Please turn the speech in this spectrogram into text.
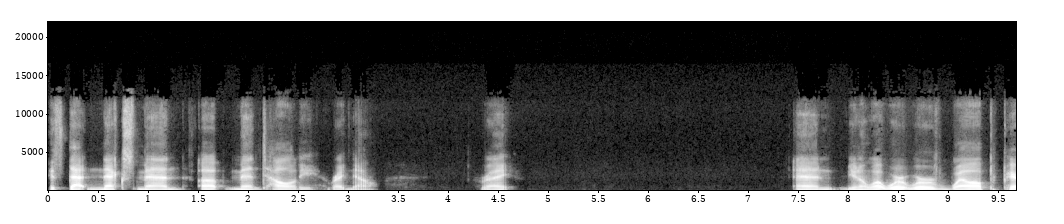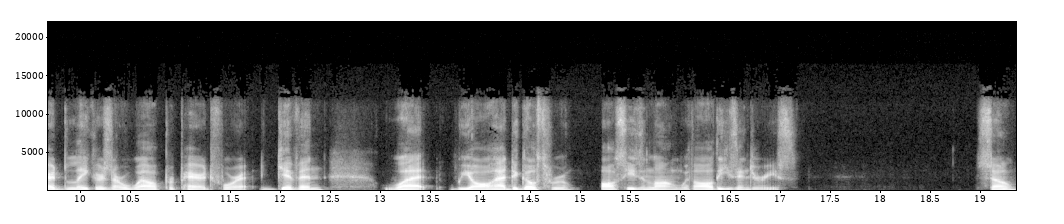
It's that next man up mentality right now, right? And you know what? We're we're well prepared. The Lakers are well prepared for it, given what we all had to go through all season long with all these injuries. So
